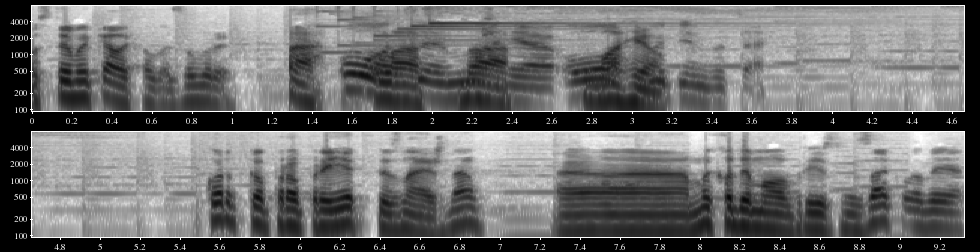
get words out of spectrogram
Пустими келихами, забери. А, О, клас, це да. магія. О, Магія. вип'ємо за це. Коротко про проєкт, ти знаєш, да? Е, ми ходимо в різні заклади,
